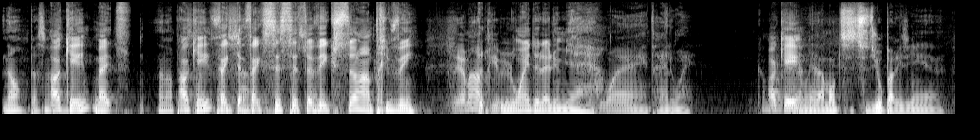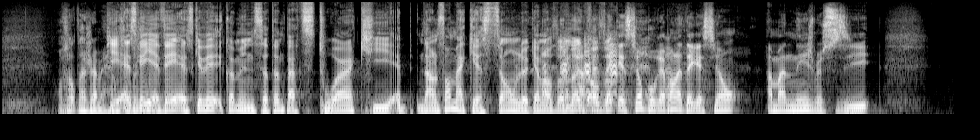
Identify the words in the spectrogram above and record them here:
Non, personne. OK. Ben, Non, non, OK. personne, Fait que, personne. fait que c'est- vécu ça en privé. Vraiment en privé. Loin de la lumière. Loin, très loin. Comment Ok. dans mon petit studio parisien. On sortira jamais. Puis est-ce qu'il y avait, est-ce qu'il y avait comme une certaine partie de toi qui, dans le fond, ma question, le gars, on va, En mode- fait, on va- ta question, pour répondre à ta question, à un moment donné, je me suis dit,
